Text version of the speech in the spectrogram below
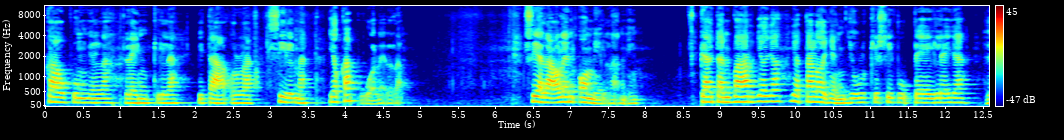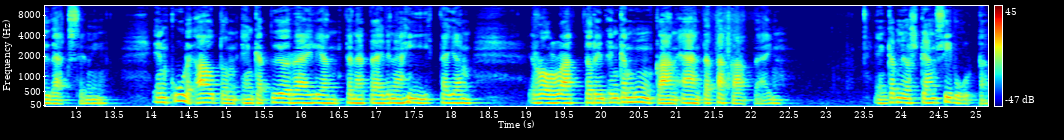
kaupungilla, lenkillä pitää olla silmät joka puolella. Siellä olen omillani. Käytän varjoja ja talojen julkisivupeilejä hyväkseni. En kuule auton enkä pyöräilijän, tänä päivänä hiihtäjän, rollaattorin enkä muunkaan ääntä takapäin. Enkä myöskään sivulta.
